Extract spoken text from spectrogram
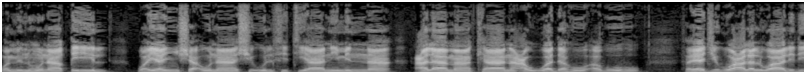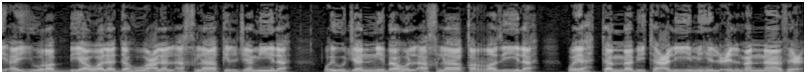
ومن هنا قيل وينشأ ناشئ الفتيان منا على ما كان عوده أبوه. فيجب على الوالد أن يربي ولده على الأخلاق الجميلة ويجنبه الأخلاق الرذيلة ويهتم بتعليمه العلم النافع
